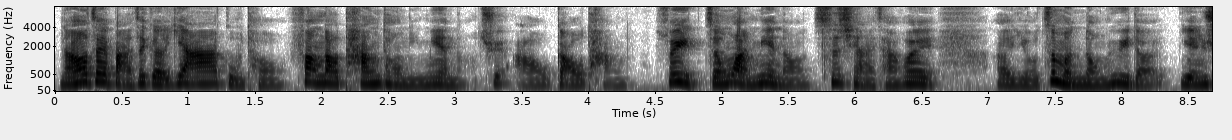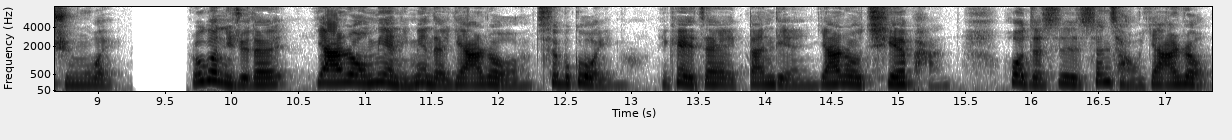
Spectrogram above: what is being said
然后再把这个鸭骨头放到汤桶里面呢，去熬高汤，所以整碗面呢吃起来才会呃有这么浓郁的烟熏味。如果你觉得鸭肉面里面的鸭肉吃不过瘾你可以再单点鸭肉切盘，或者是生炒鸭肉。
